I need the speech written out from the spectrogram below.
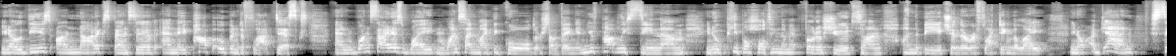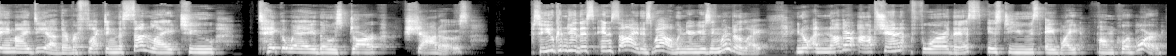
You know, these are not expensive and they pop open to flat discs. And one side is white and one side might be gold or something. And you've probably seen them, you know, people holding them at photo shoots on, on the beach and they're reflecting the light. You know, again, same idea. They're reflecting the sunlight to take away those dark shadows. So you can do this inside as well when you're using window light. You know, another option for this is to use a white foam core board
